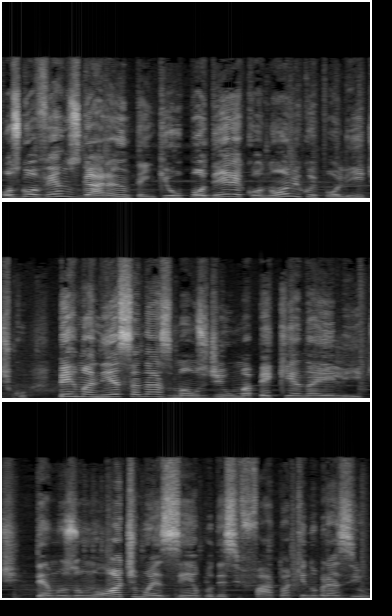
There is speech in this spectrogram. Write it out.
os governos garantem que o poder econômico e político permaneça nas mãos de uma pequena elite. Temos um ótimo exemplo desse fato aqui no Brasil.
